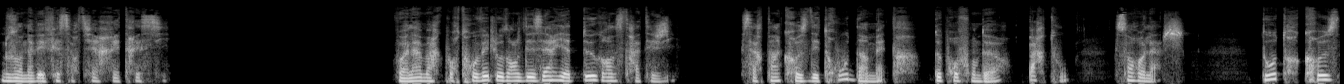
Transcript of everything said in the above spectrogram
nous en avaient fait sortir rétrécis. Voilà, Marc, pour trouver de l'eau dans le désert, il y a deux grandes stratégies. Certains creusent des trous d'un mètre de profondeur, partout, sans relâche. D'autres creusent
